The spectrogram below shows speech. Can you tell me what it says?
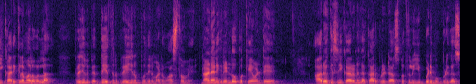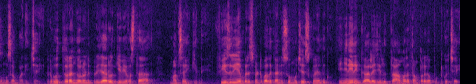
ఈ కార్యక్రమాల వల్ల ప్రజలు పెద్ద ఎత్తున ప్రయోజనం పొందిన మాట వాస్తవమే. నాణ్యానికి రెండవ పక్క ఏమంటే ఆరోగ్యశ్రీ కారణంగా కార్పొరేట్ ఆసుపత్రులు ఇబ్బడి ముబ్బడిగా సొమ్ము సంపాదించాయి. ప్రభుత్వ రంగంలోని ప్రజారోగ్య వ్యవస్థ మంచం ఎక్కింది ఫీజు రియంబర్స్మెంట్ పథకాన్ని సొమ్ము చేసుకునేందుకు ఇంజనీరింగ్ కాలేజీలు తామర తంపరగా పుట్టుకొచ్చాయి.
